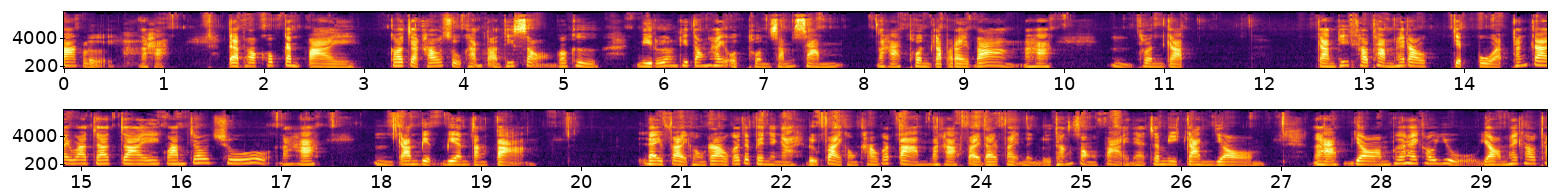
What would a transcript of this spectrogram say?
มาก ๆ เลยนะคะ แต่พอคบกันไปก็จะเข้าสู่ขั้นตอนที่สองก็คือ มีเรื่องที่ต้องให้อดทนซ้ำๆนะคะ ทนกับอะไรบ้างนะคะทนกับ การที่เขาทำให้เราเจ็บปวด ทั้งกายวาจาใจ ความเจ้าชู้นะคะการเบียดเบียนต่างๆ ในฝ่ายของเราก็จะเป็นยังไง หรือฝ่ายของเขาก็ตามนะคะ ฝ่ายใดฝ่ายหนึ่ง หรือทั้งสองฝ่ายเนี่ยจะมีการยอมนะคะยอมเพื่อให้เขาอยู่ ยอมให้เขาท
